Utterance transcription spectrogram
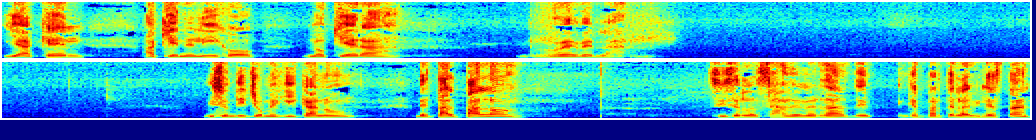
y aquel a quien el Hijo lo quiera revelar. Dice un dicho mexicano, de tal palo, si se lo sabe, ¿verdad? ¿En qué parte de la Biblia está?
